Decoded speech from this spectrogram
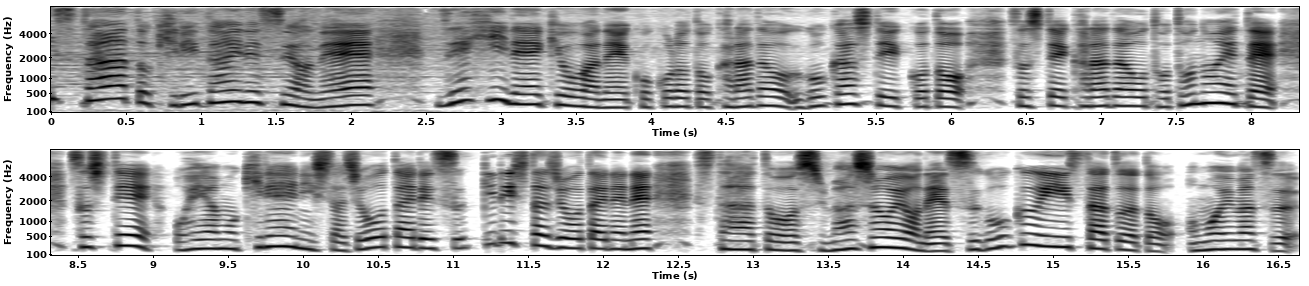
いスタート切りたいですよね。ぜひね今日はね心と体を動かしていくことそして体を整えてそしてお部屋もきれいにした状態ですっきりした状態でねスタートをしましょうよね。すごくいいスタートだと思います。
